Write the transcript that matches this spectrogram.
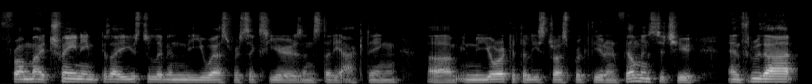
from my training because I used to live in the U.S. for six years and study acting um, in New York at the Lee Strasberg Theater and Film Institute, and through that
